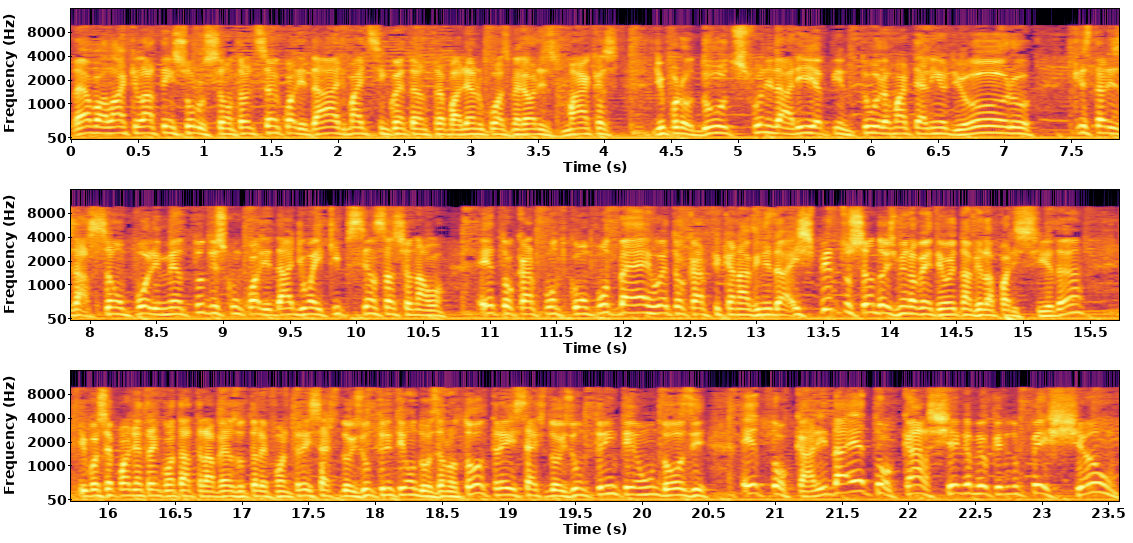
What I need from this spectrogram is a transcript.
Leva lá que lá tem solução. Tradição e qualidade, mais de 50 anos trabalhando com as melhores marcas de produtos, funilaria, pintura, martelinho de ouro, cristalização, polimento, tudo isso com qualidade, uma equipe sensacional. etocar.com.br, o Etocar fica na Avenida Espírito Santo 2098, na Vila Aparecida. E você pode entrar em contato através do telefone 3721-3112. Anotou? 3721-3112. Etocar. E da Etocar chega meu querido Peixão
